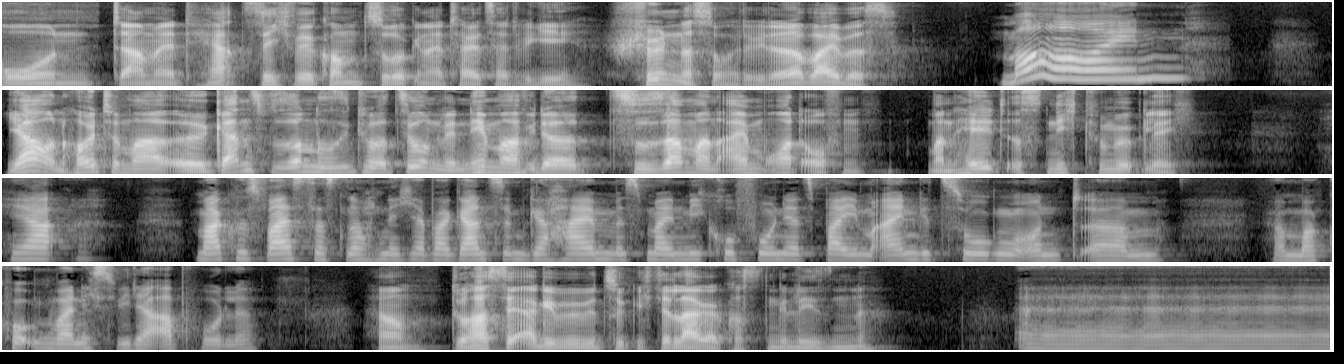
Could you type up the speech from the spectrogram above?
Und damit herzlich willkommen zurück in der Teilzeit WG. Schön, dass du heute wieder dabei bist. Moin. Ja, und heute mal äh, ganz besondere Situation. Wir nehmen mal wieder zusammen an einem Ort auf. Man hält es nicht für möglich. Ja, Markus weiß das noch nicht, aber ganz im Geheimen ist mein Mikrofon jetzt bei ihm eingezogen und ähm, ja, mal gucken, wann ich es wieder abhole. Ja, du hast ja AGB bezüglich der Lagerkosten gelesen, ne? Äh.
